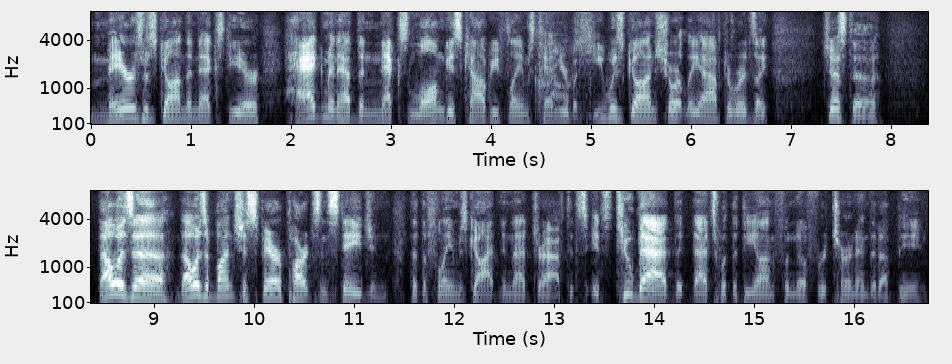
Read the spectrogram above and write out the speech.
Mayers was gone the next year. Hagman had the next longest Calgary Flames tenure, but he was gone shortly afterwards. Like, just a. That was a that was a bunch of spare parts and Stajan that the Flames got in that draft. It's it's too bad that that's what the Dion Phaneuf return ended up being.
